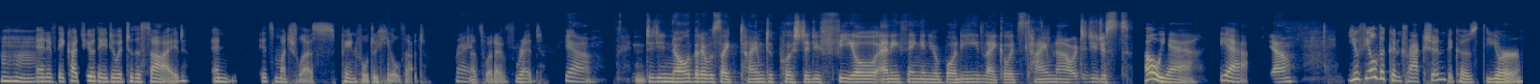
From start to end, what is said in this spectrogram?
Mm-hmm. And if they cut you, they do it to the side, and it's much less painful to heal that. Right. That's what I've read. Yeah. Did you know that it was like time to push? Did you feel anything in your body like, oh, it's time now? Or did you just. Oh, yeah. Yeah. Yeah. You feel the contraction because your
